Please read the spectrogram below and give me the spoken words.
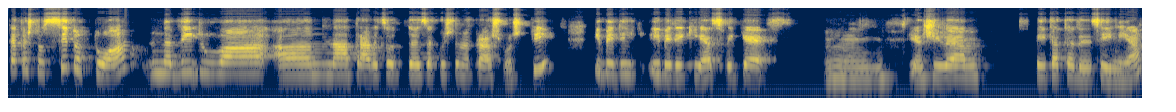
Така што сето тоа наведува а, на правецот за кој што ме прашуваш ти и бидејќи и бидејќи јас веќе ја живеам петата деценија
